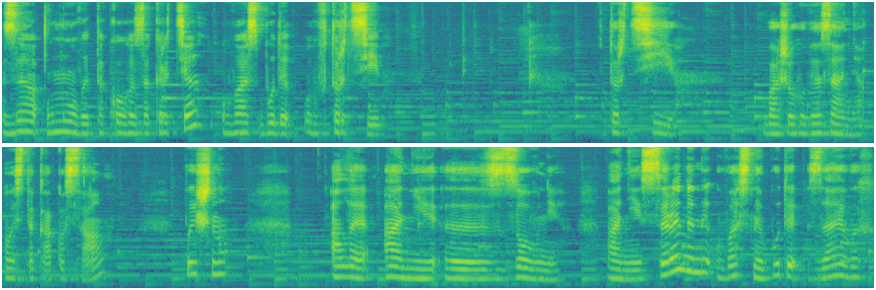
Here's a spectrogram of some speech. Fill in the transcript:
За умови такого закриття у вас буде в торці, в торці вашого в'язання ось така коса пишна, але ані е, ззовні, ані зсередини у вас не буде зайвих,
